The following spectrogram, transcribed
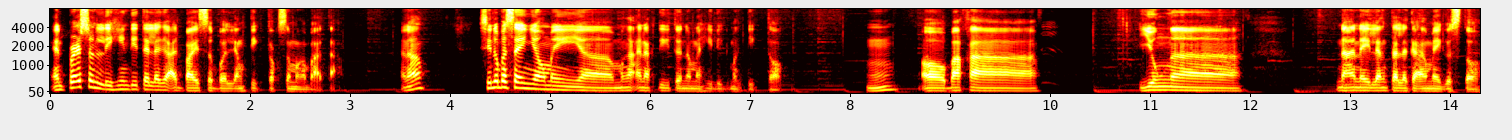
And personally hindi talaga advisable yung TikTok sa mga bata. Ano? Sino ba sa inyo ang may uh, mga anak dito na mahilig mag-TikTok? Hmm? o baka yung uh, nanay lang talaga ang may gusto.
